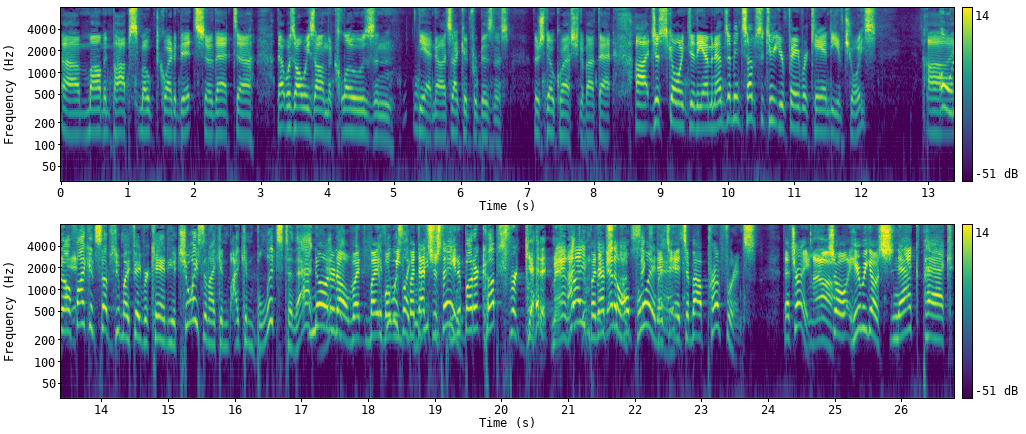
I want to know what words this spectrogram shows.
Uh, mom and pop smoked quite a bit, so that uh, that was always on the clothes. And yeah, no, it's not good for business. There's no question about that. Uh, just going to the M and M's. I mean, substitute your favorite candy of choice. Uh, oh no! If I can substitute my favorite candy of choice, then I can I can blitz to that. No, man. no, no, but- but- if but it was we- like but that's Reese's your thing. peanut butter cups, forget it, man. Right, can but that's the whole point. It's it's about preference. That's right. Ah. So here we go. Snack pack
